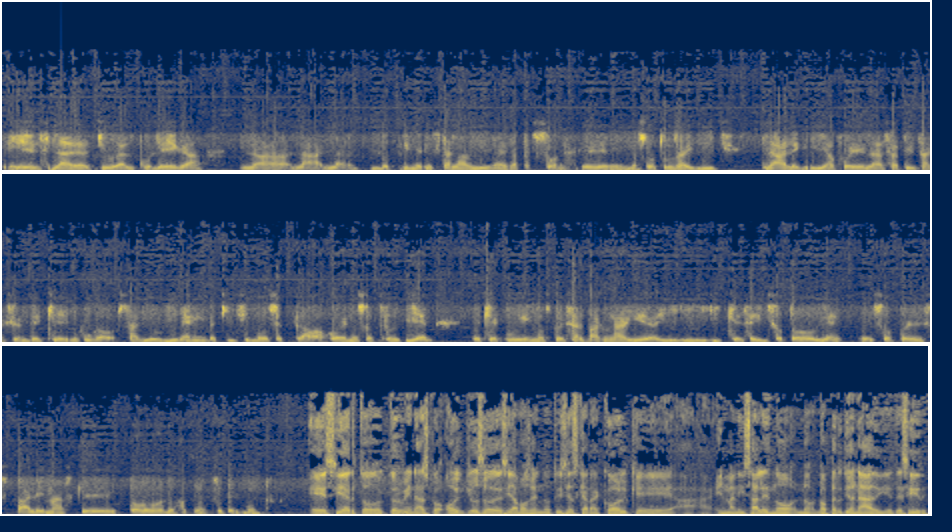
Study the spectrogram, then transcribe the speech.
Es la ayuda al colega, la, la, la- lo primero está la vida de la persona. Eh, nosotros ahí la alegría fue la satisfacción de que el jugador salió bien, de que hicimos el trabajo de nosotros bien, de que pudimos pues salvar una vida y, y- que se hizo todo bien. Eso pues vale más que todos los aplausos del mundo. Es cierto, doctor Vinasco. O incluso decíamos en Noticias Caracol que en Manizales no, no, no perdió nadie, es decir,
